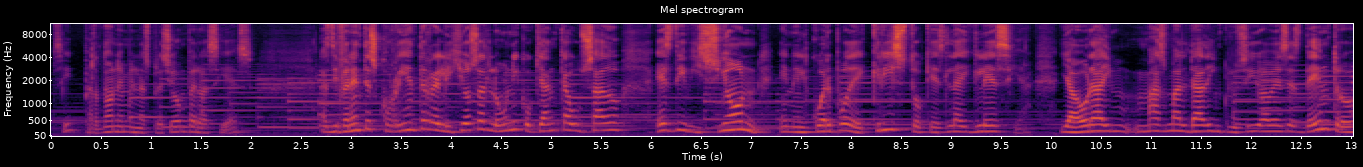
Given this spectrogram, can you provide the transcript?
¿Sí? Perdónenme la expresión, pero así es. Las diferentes corrientes religiosas lo único que han causado es división en el cuerpo de Cristo, que es la iglesia. Y ahora hay más maldad inclusive a veces dentro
